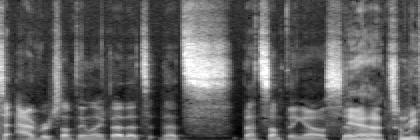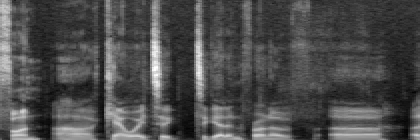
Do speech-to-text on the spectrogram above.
to average something like that, that's that's that's something else. So, Yeah, it's gonna be fun. uh, can't wait to, to get in front of uh, a,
